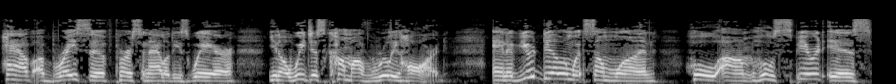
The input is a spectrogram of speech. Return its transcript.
have abrasive personalities where, you know, we just come off really hard. And if you're dealing with someone who, um, whose spirit is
